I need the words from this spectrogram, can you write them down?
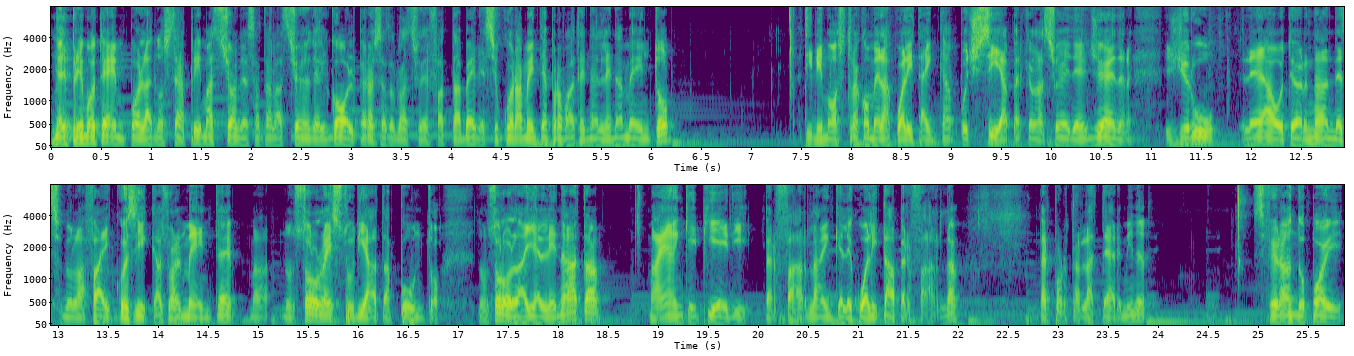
Nel primo tempo la nostra prima azione è stata l'azione del gol, però è stata un'azione fatta bene, sicuramente provata in allenamento ti dimostra come la qualità in campo ci sia, perché un'azione del genere, Giroud, Leao, Teo Hernandez non la fai così casualmente, ma non solo l'hai studiata appunto, non solo l'hai allenata, ma hai anche i piedi per farla, anche le qualità per farla, per portarla a termine, sfiorando poi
